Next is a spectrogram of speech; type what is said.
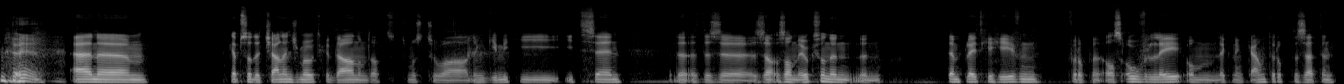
En ehm, ik heb zo de challenge mode gedaan, omdat het moest zo een gimmicky iets zijn. Dus eh, ze zal mij ook zo'n een, een template gegeven voor op, een- als overlay om like, een counter op te zetten.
